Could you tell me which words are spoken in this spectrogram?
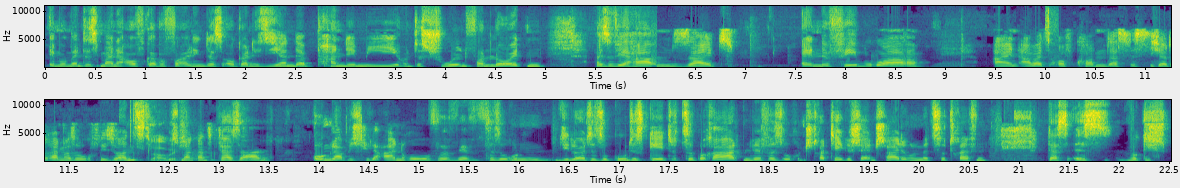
im Moment ist meine Aufgabe vor allen Dingen das Organisieren der Pandemie und das Schulen von Leuten. Also wir haben seit Ende Februar ein Arbeitsaufkommen, das ist sicher dreimal so hoch wie sonst, das muss man ganz klar sagen. Unglaublich viele Anrufe. Wir versuchen, die Leute so gut es geht zu beraten. Wir versuchen, strategische Entscheidungen mitzutreffen. Das ist wirklich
